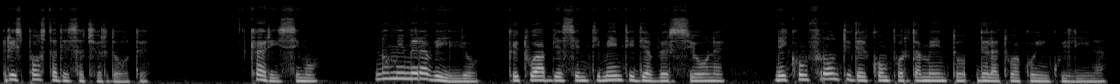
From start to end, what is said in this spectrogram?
Risposta del sacerdote. Carissimo, non mi meraviglio che tu abbia sentimenti di avversione nei confronti del comportamento della tua coinquilina.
